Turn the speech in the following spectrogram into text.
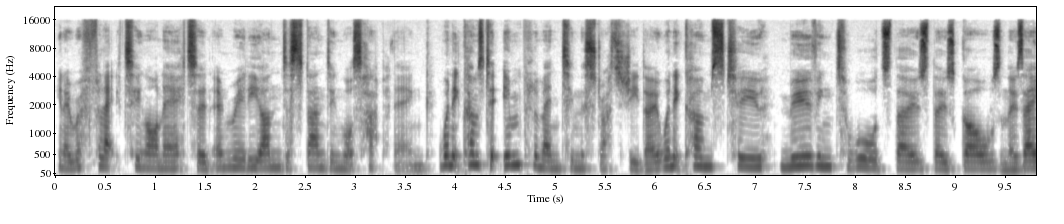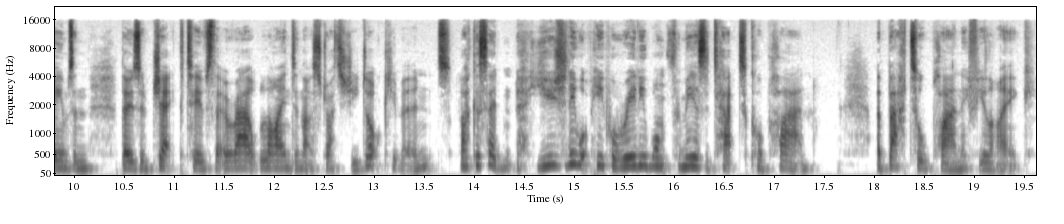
you know, reflecting on it and, and really understanding what's happening. When it comes to implementing the strategy, though, when it comes to moving towards those those goals and those aims and those objectives that are outlined in that strategy document, like I said, usually what people really want from me is a tactical plan, a battle plan, if you like.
